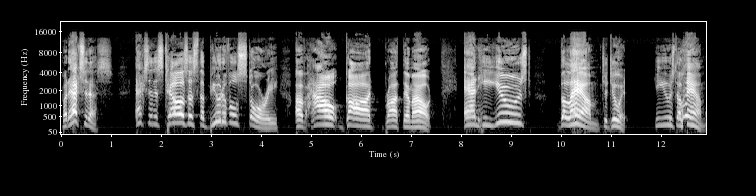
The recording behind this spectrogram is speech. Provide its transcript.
But Exodus, Exodus tells us the beautiful story of how God brought them out. And he used the lamb to do it. He used a lamb.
